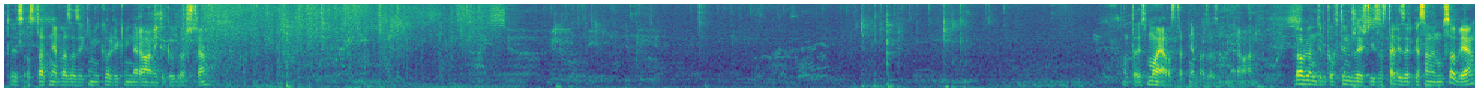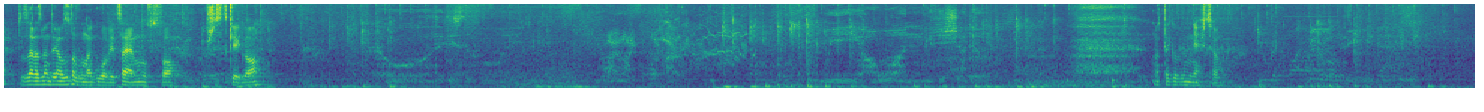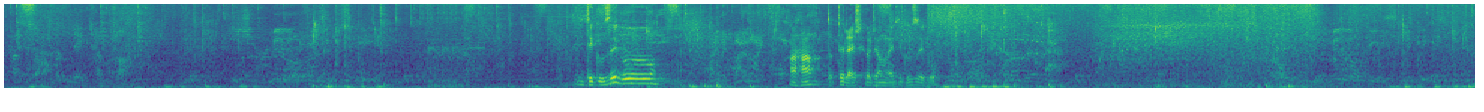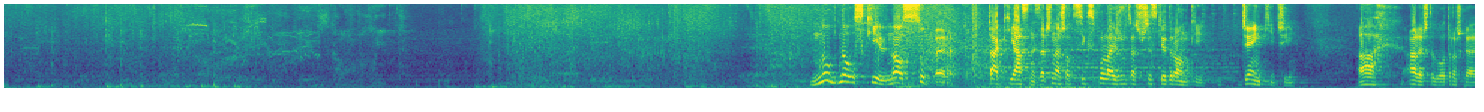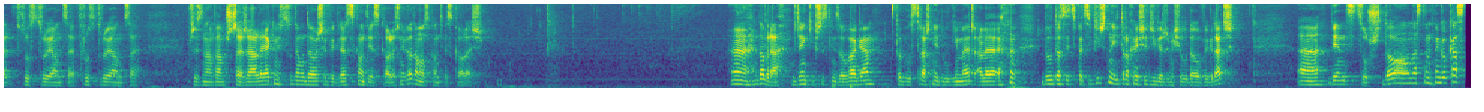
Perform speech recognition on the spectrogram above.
To jest ostatnia baza z jakimikolwiek minerałami tego gościa. No to jest moja ostatnia baza z minerałami. Problem tylko w tym, że jeśli zostawię zerka samemu sobie, to zaraz będę miał znowu na głowie całe mnóstwo wszystkiego. Tego bym nie chciał. Dygu zygu. Aha, to tyle jeśli chodzi o moje dygu Noob no skill, no super. Tak, jasne, zaczynasz od six pula i rzucasz wszystkie dronki. Dzięki ci. Ach, ależ to było troszkę frustrujące, frustrujące. Przyznam wam szczerze, ale jakimś cudem udało się wygrać. Skąd jest koleś? Nie wiadomo skąd jest koleś. Ech, dobra, dzięki wszystkim za uwagę. To był strasznie długi mecz, ale był dosyć specyficzny i trochę się dziwię, że mi się udało wygrać. E, więc cóż, do następnego castu.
